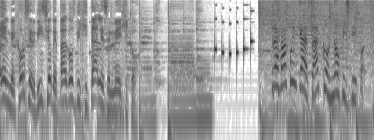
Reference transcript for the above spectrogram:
el mejor servicio de pagos digitales en México. Trabajo en casa con Office Depot.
